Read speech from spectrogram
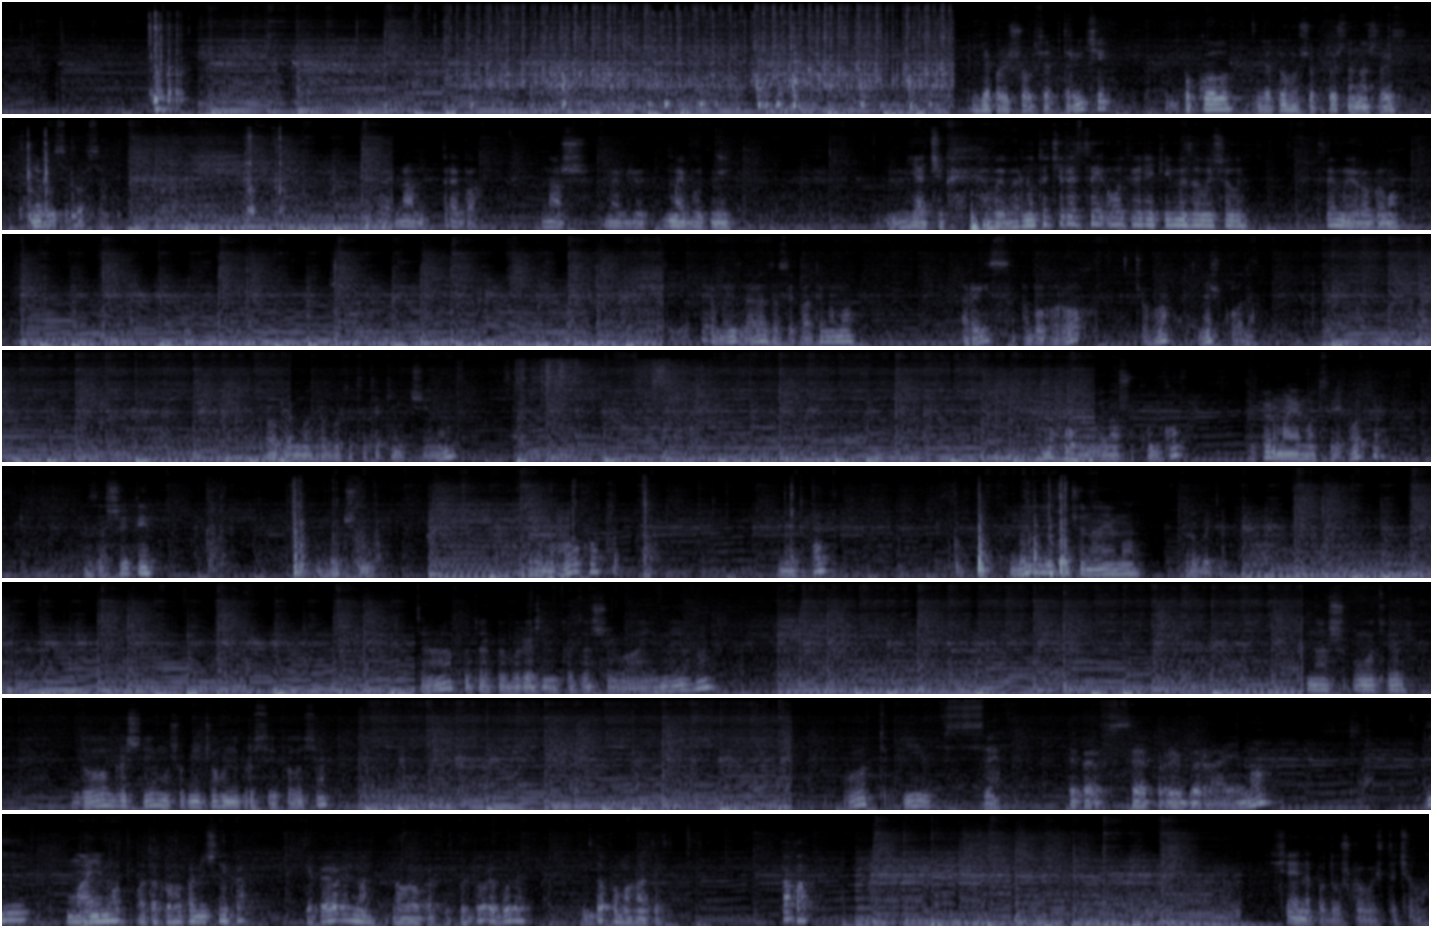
Я пройшовся тричі по колу для того, щоб точно наш рис не висипався. Тепер нам треба наш майбутній м'ячик вивернути через цей отвір, який ми залишили. Це ми і робимо. Цей зараз засипатимемо рис або горох, чого не шкода. Пробуємо зробити це таким чином. Наповнили нашу кульку. Тепер маємо цей отвір зашити вручну. Беремо голку, нитку і починаємо робити. Так, отак обережненько зашиваємо його. Наш отвір. Добре, шиємо, щоб нічого не просипалося. От і все. Тепер все прибираємо. І маємо отакого помічника. Тепер він нам на уроках фізкультури буде допомагати. Па-па! Ще й на подушку вистачило.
